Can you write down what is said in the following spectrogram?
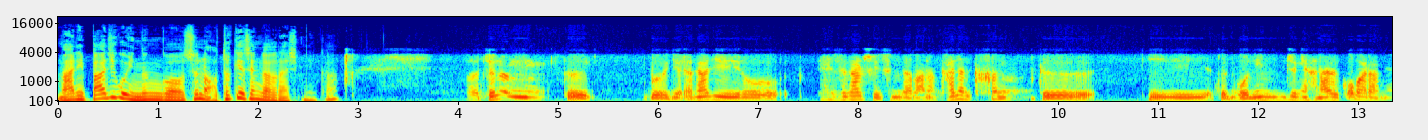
많이 빠지고 있는 것은 어떻게 생각을 하십니까? 어, 저는 그 뭐 여러 가지로 해석할 수 있습니다만 가장 큰 그 이 어떤 원인 중에 하나를 꼽아라면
